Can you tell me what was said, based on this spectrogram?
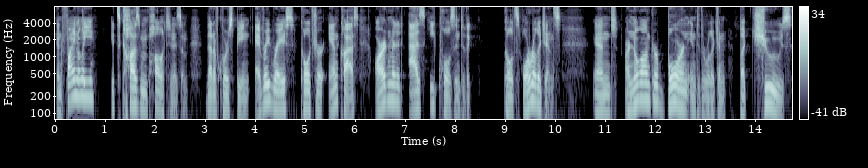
And finally, it's cosmopolitanism, that of course being every race, culture, and class are admitted as equals into the cults or religions, and are no longer born into the religion, but choose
